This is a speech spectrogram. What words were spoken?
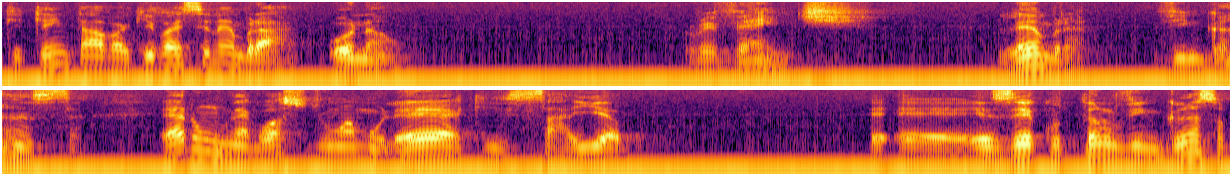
que quem estava aqui vai se lembrar, ou não? Revenge. Lembra? Vingança. Era um negócio de uma mulher que saía é, é, executando vingança,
